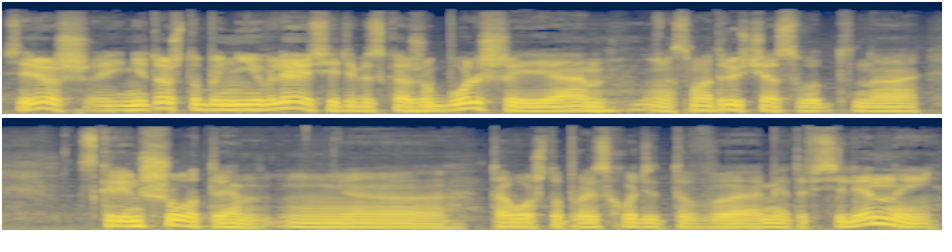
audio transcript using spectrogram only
Сереж, не то чтобы не являюсь, я тебе скажу больше. Я смотрю сейчас вот на скриншоты э, того, что происходит в метавселенной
